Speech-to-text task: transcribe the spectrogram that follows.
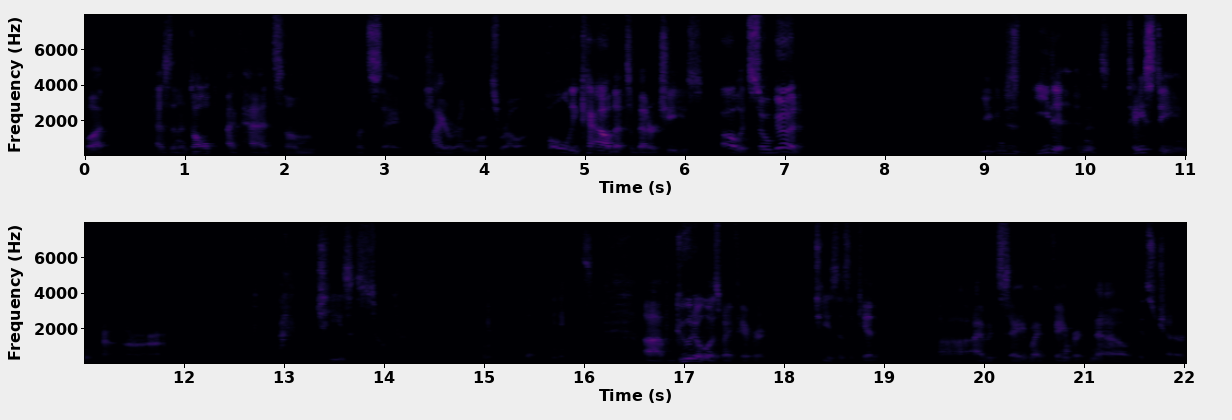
But as an adult, I've had some, let's say, higher end mozzarella. Holy cow, that's a better cheese. Oh, it's so good. You can just eat it and it's tasty. And cheese is so good. It really is. Uh, Gouda was my favorite cheese as a kid. Uh, I would say my favorite now is cheddar,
